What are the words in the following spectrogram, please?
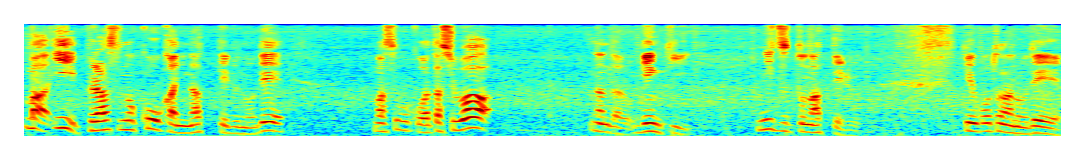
まあいいプラスの効果になってるので、まあ、すごく私は何だろう元気にずっとなってるっていうことなので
